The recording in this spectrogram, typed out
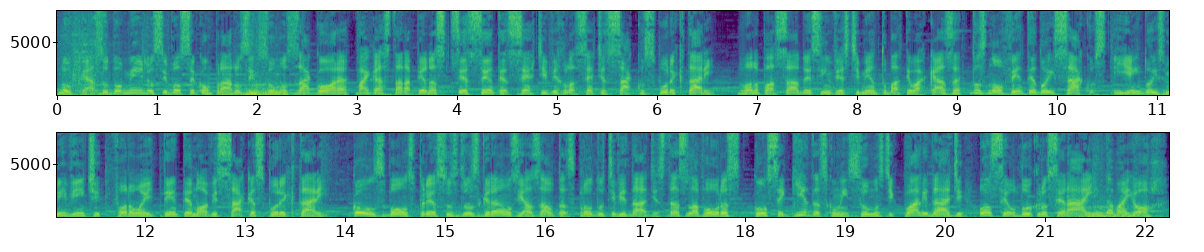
No caso do milho, se você comprar os insumos agora, vai gastar apenas 67,7 sacos por hectare. No ano passado, esse investimento bateu a casa dos 92 sacos e em 2020 foram 89 sacas por hectare. Com os bons preços dos grãos e as altas produtividades das lavouras, conseguidas com insumos de qualidade, o seu lucro será ainda maior.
